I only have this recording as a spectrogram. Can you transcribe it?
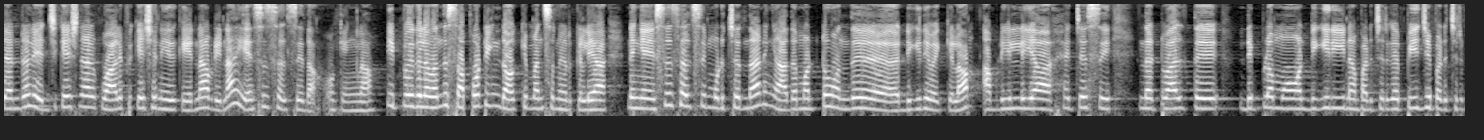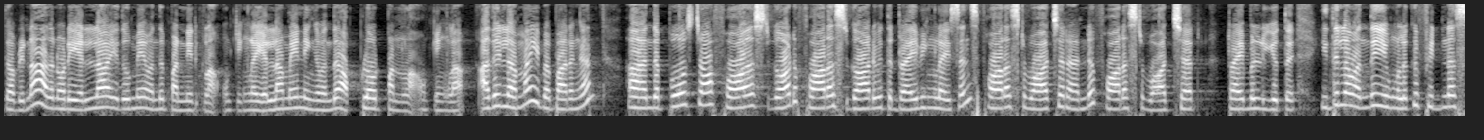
ஜென்ரல் எஜுகேஷனல் குவாலிஃபிகேஷன் இருக்குது என்ன அப்படின்னா எஸ்எஸ்எல்சி தான். ஓகேங்களா? இப்போ இதில் வந்து சப்போர்ட்டிங் டாக்குமெண்ட்ஸ்னு இருக்கு இல்லையா? நீங்கள் எஸ்எஸ்எல்சி முடிச்சிருந்தா நீங்கள் அதை மட்டும் வந்து டிகிரி வைக்கலாம். அப்படி இல்லையா? ஹெச்எஸ்சி இந்த டுவெல்த்து டிப்ளமோ டிகிரி நான் படிச்சிருக்கேன் பிஜி படிச்சிருக்கேன் அப்படின்னா அதனுடைய எல்லா இதுவுமே வந்து பண்ணியிருக்கலாம் ஓகேங்களா? எல்லாமே நீங்கள் வந்து அப்லோட் பண்ணலாம். ஓகேங்களா? அது இல்லாமல் இப்போ பாருங்கள் இந்த post of forest guard forest guard with driving licence forest watcher and forest watcher tribal youth இதில் வந்து இவங்களுக்கு ஃபிட்னஸ்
